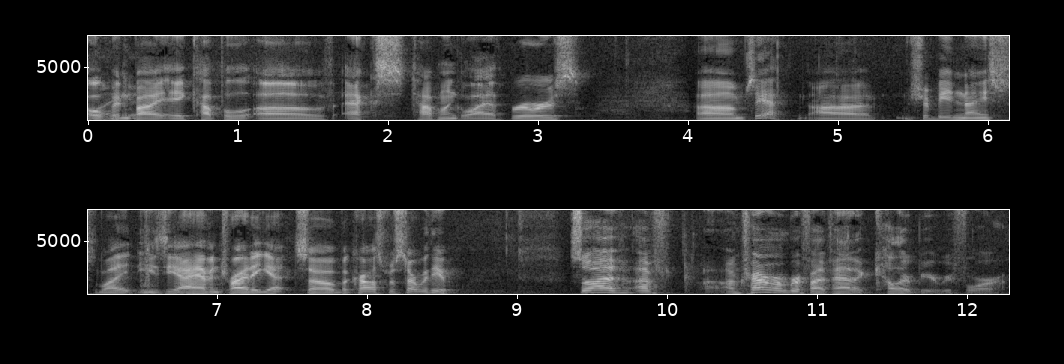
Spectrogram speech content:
opened by a couple of ex Toppling Goliath brewers. Um, so yeah, uh, should be nice, light, easy. I haven't tried it yet, so but Carlos, we'll start with you. So I've, I've I'm trying to remember if I've had a Keller beer before.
